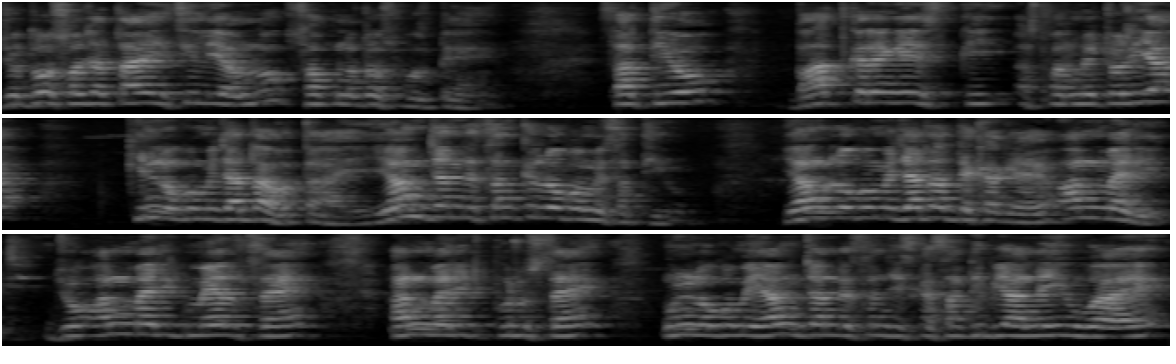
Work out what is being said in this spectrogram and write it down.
जो दोष हो जाता है, इसीलिए हम लोग स्वप्न दोष बोलते हैं। साथियों बात करेंगे इसकी स्पर्मेटोरिया किन लोगों में ज़्यादा होता है? यंग जनरेशन के लोगों में साथियों, यंग लोगों में ज़्यादा देखा गया है। अनमेरिड जो अनमेरिड मेल्स हैं अनमेरिड पुरुष हैं, उन लोगों में यंग जनरेशन जिसका शादी ब्याह नहीं हुआ है,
